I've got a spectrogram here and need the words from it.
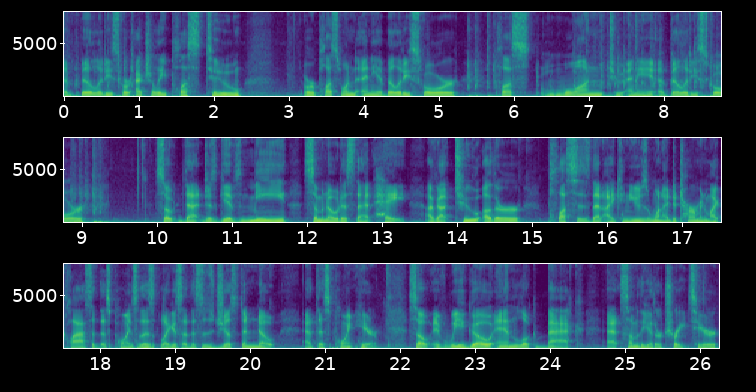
ability score, actually plus two or plus one to any ability score, plus one to any ability score. So that just gives me some notice that, hey, I've got two other pluses that I can use when I determine my class at this point. So this, like I said, this is just a note at this point here. So if we go and look back at some of the other traits here.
